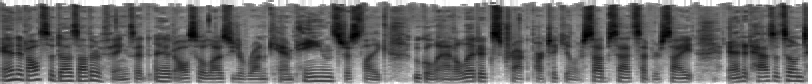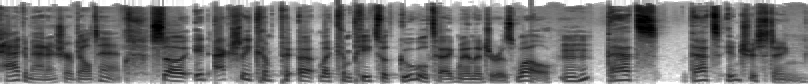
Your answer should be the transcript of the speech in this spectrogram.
And it also does other things. It, it also allows you to run campaigns, just like Google Analytics, track particular subsets of your site, and it has its own tag manager built in. So it actually comp- uh, like competes with Google Tag Manager as well. Mm-hmm. That's that's interesting.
